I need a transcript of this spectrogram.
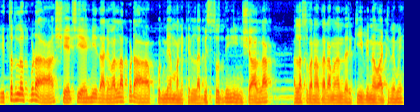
ఇతరులకు కూడా షేర్ చేయండి. దానివల్ల కూడా పుణ్యం మనకి లభిస్తుంది ఇన్షాల్లా. అల్లా సుబనాథాల మనందరికీ విన్న వాటిని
